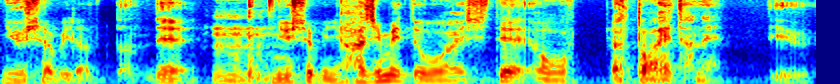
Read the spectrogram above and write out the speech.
入社日だったんで、うん。入社日に初めてお会いしておやっと会えたねっていう。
